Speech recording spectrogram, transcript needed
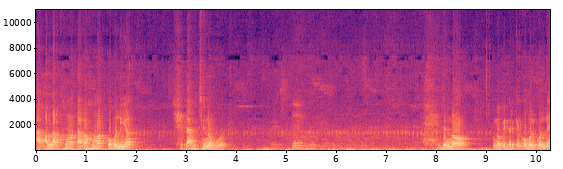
আর আল্লাহর ক্ষমতা, রহমত, কবলিয়ত, সেটা হচ্ছে নবুয়ত। জন্য নবীদেরকে কবল করলে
